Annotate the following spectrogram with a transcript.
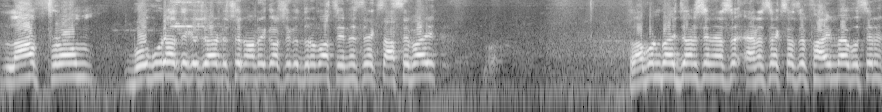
লাভ ফ্রম বগুড়া থেকে জয়েন্ট হয়েছেন অনেকে অসংখ্য ধন্যবাদ এনএসএক্স আছে ভাই। লাবণ ভাই জয়েন্ট এনএসএক্স আছে ফাইম ভাই বলছেন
